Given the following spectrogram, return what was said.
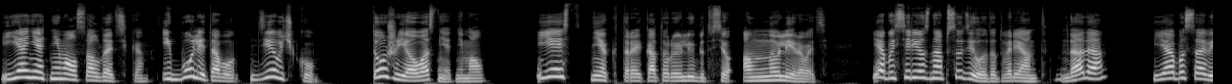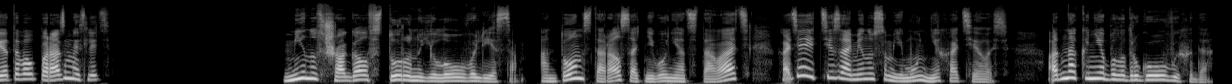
я не отнимал солдатика. И более того, девочку тоже я у вас не отнимал. Есть некоторые, которые любят все аннулировать. Я бы серьезно обсудил этот вариант. Да-да, я бы советовал поразмыслить». Минус шагал в сторону елового леса. Антон старался от него не отставать, хотя идти за Минусом ему не хотелось. Однако не было другого выхода.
